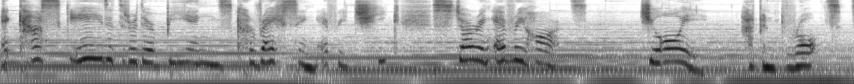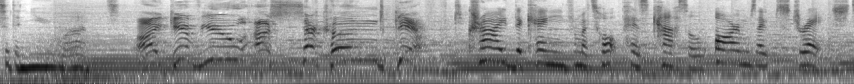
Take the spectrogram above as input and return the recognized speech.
It cascaded through their beings, caressing every cheek, stirring every heart. Joy had been brought to the new land. I give you a second gift! cried the king from atop his castle, arms outstretched.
